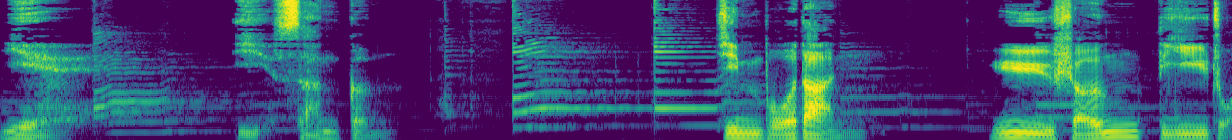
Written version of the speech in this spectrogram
夜。已三更，金箔淡，玉绳低转。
